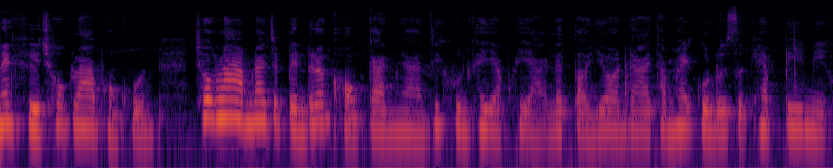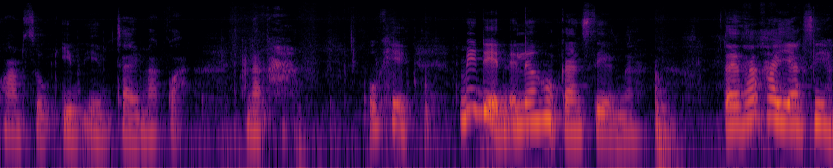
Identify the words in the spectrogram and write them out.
นั่นคือโชคลาภของคุณ โชคลาภน่าจะเป็นเรื่องของการงานที่คุณขยับขยายและต่อยอดได้ทำให้คุณรู้สึกแฮปปี้มีความสุขอิ่มเอมใจมากกว่านะคะ โอเค ไม่เด่นในเรื่องของการเสี่ยงนะ แต่ถ้าใครอยากเสี่ยง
